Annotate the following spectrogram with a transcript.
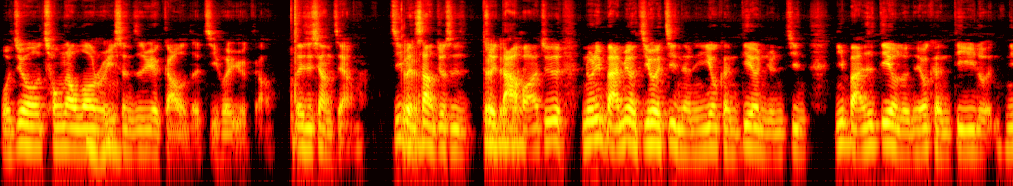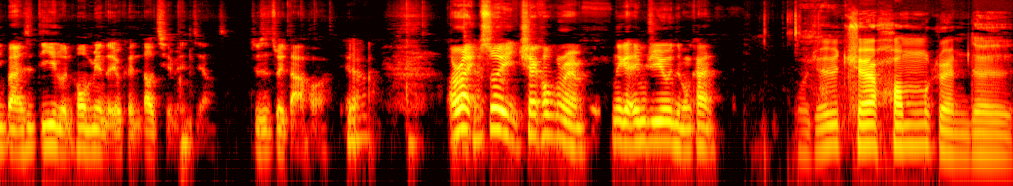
我就冲到 lottery 甚至越高的机会越高，类似像这样，基本上就是最大化。就是如果你本来没有机会进的，你有可能第二轮进；你本来是第二轮的，有可能第一轮；你本来是第一轮后面的，有可能到前面这样子，就是最大化。Yeah. All right，所以 Chet Holmgren 那个 MGU 怎么看？我觉得 Chet Holmgren 的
